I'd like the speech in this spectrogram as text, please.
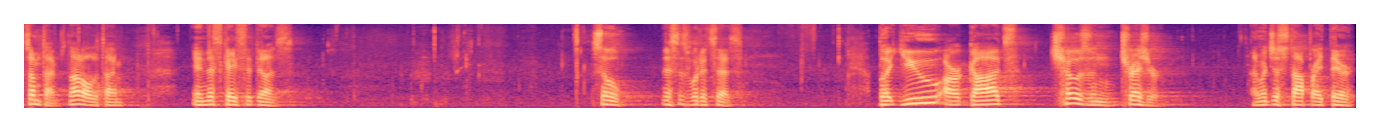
sometimes, not all the time. In this case, it does. So, this is what it says But you are God's chosen treasure. I want to just stop right there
